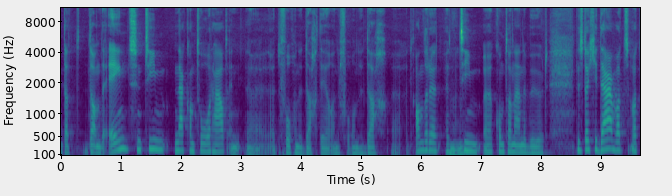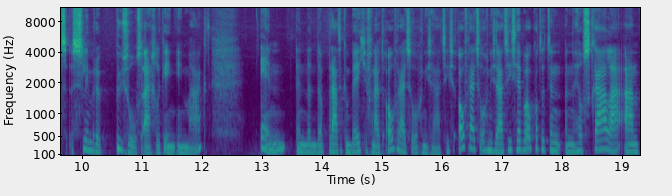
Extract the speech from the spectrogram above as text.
dat dan de een zijn team naar kantoor haalt en uh, het volgende dagdeel en de volgende dag het andere -hmm. team komt dan aan de beurt. Dus dat je daar wat, wat slimmere puzzels eigenlijk in, in maakt. En, en dan praat ik een beetje vanuit overheidsorganisaties. Overheidsorganisaties hebben ook altijd een, een heel scala aan een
